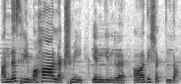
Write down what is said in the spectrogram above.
அந்த ஸ்ரீ மகாலட்சுமி என்கின்ற ஆதிசக்தி தான்.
